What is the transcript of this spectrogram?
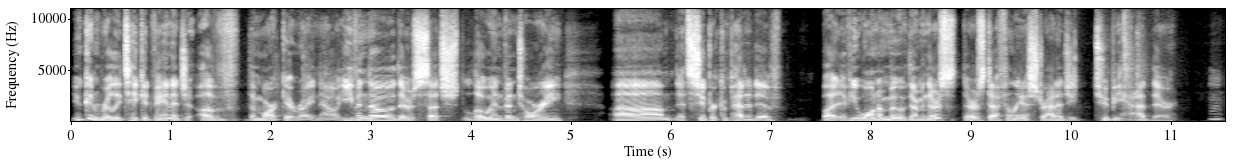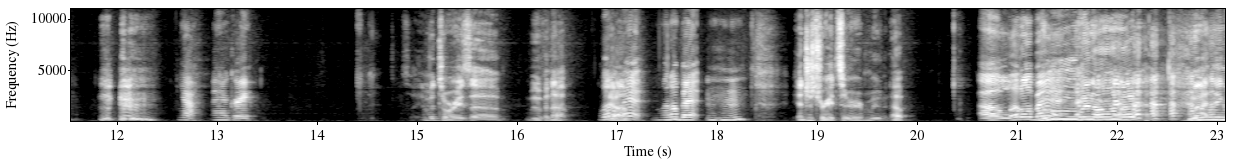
you can really take advantage of the market right now even though there's such low inventory um, it's super competitive but if you want to move i mean there's there's definitely a strategy to be had there Yeah, I agree. So inventory is uh, moving up. A little Yeah. bit, a little bit. Mm-hmm. Interest rates are moving up. A little bit. moving on up I think moving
